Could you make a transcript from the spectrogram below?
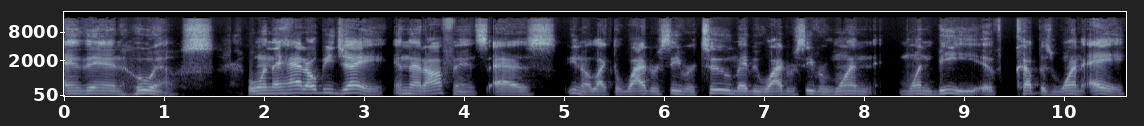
and then who else? But when they had OBJ in that offense as, you know, like the wide receiver two, maybe wide receiver one, one B, if Cup is one A,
